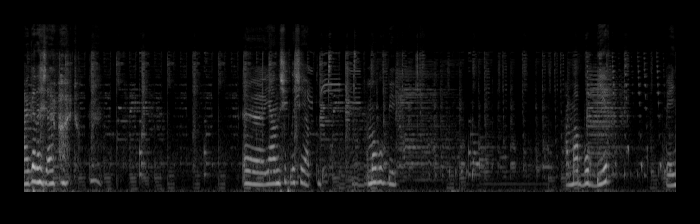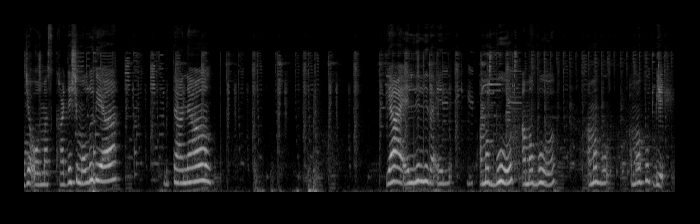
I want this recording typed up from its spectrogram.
Arkadaşlar pardon. Ee, yanlışlıkla şey yaptım. Ama bu bir. Ama bu bir. Bence olmaz. Kardeşim olur ya. Bir tane al. Ya 50 lira 50. Ama bu, ama bu, ama bu, ama bu bir.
